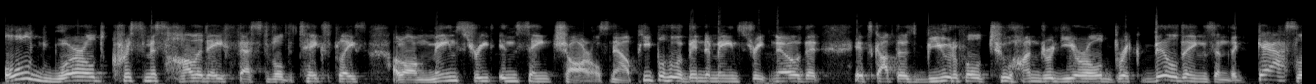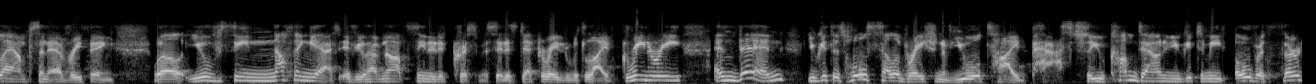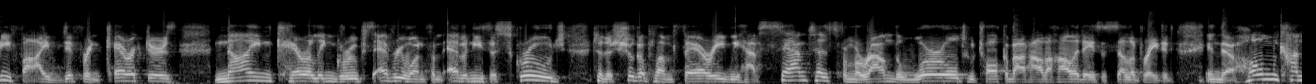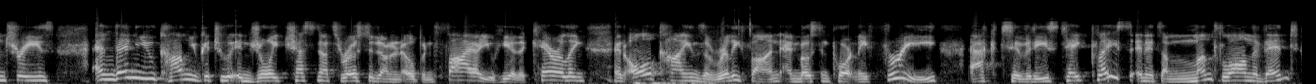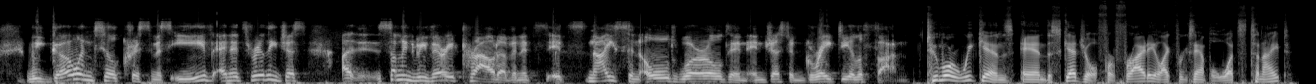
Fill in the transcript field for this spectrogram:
old world Christmas holiday festival that takes place along Main Street in St. Charles. Now, people who have been to Main Street know that it's got those beautiful 200 year old brick buildings and the gas lamps and everything. Well, you've seen nothing yet if you have not seen it at Christmas. It is decorated with live greenery, and then you get this whole celebration of Yuletide past. So you come down and you get to meet over 35 different characters, nine caroling groups, everyone from Ebenezer Scrooge to the Sugar Plum Fairy. We have Santas from around the world who talk about how the holidays are celebrated in their home countries. And then you come, you get to enjoy chestnuts roasted on an open fire, you hear the caroling, and all kinds of really fun and most importantly, free activities take place. And it's a month long event. We go until Christmas Eve, and it's really just uh, something to be very proud of. And it's it's nice and old world and, and just a great deal of fun. Two more weekends and the schedule for Friday, like for example, what's tonight?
